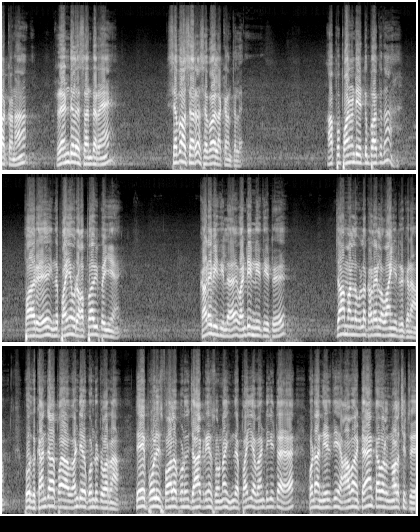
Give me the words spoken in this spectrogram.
லக்கணம் ரெண்டில் சந்திரன் செவ்வாசாரம் செவ்வாய் லக்கணத்தில். அப்போ பன்னெண்டு எட்டும் பார்க்குதான் பாரு இந்த பையன் ஒரு அப்பாவி பையன். கடை வீதியில் வண்டியை நிறுத்திட்டு ஜாமான்ல உள்ள கடையில் வாங்கிட்டு இருக்கிறான். ஒருத்தர் கஞ்சா ப வண்டியில் கொண்டுட்டு வர்றான். டேய் போலீஸ் ஃபாலோ பண்ணுது ஜாக்கிரதையாக சொன்னால் இந்த பையன் வண்டிக்கிட்ட கொண்டாந்து நிறுத்தி அவன் டேங்க் கவரில் நுழைச்சிட்டு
